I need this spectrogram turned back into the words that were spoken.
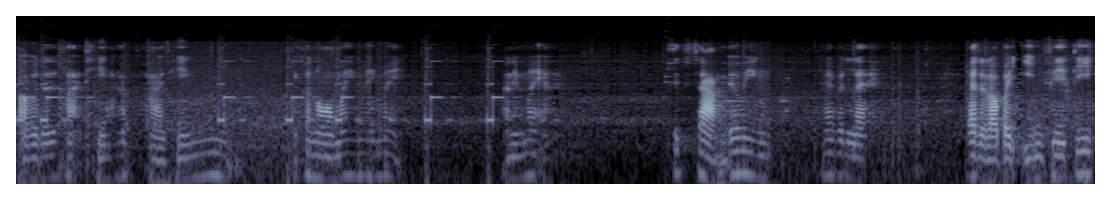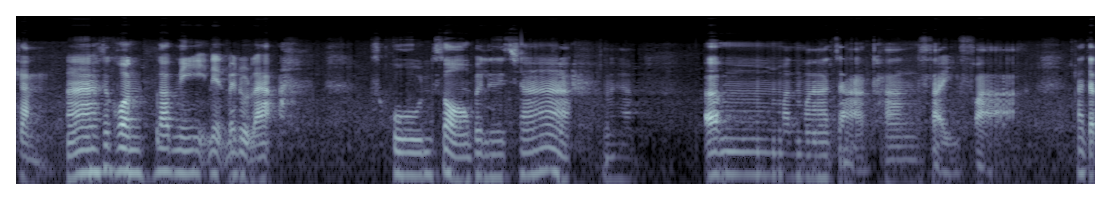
เอาไปเลยขายทิ้งครับขายทิ้งเอกนอไม่ไม่ไม่อันนี้ไม่อะสิบสามเบลวิงไม่เป็นไร เดี๋ยวเราไปอินฟินิตี้กัน อ่า ทุกคนรอบนี้เน็ตไม่ดุดละคูณสองไปเลยจ้านะครับเอ่มมันมาจากทางใส่ฝาน่าจะ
